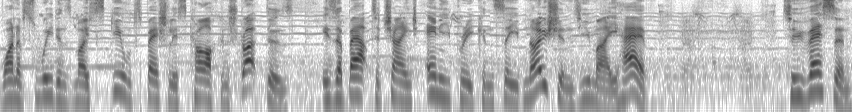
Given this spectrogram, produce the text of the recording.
one of Sweden's most skilled specialist car constructors, is about to change any preconceived notions you may have. Tuvesen,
